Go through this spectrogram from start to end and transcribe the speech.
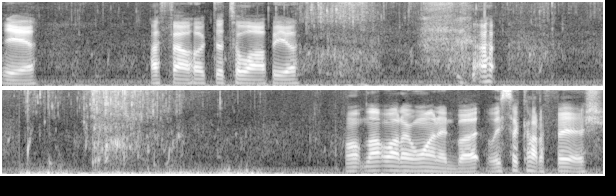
Yeah, I foul hooked a tilapia. well, not what I wanted, but at least I caught a fish.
